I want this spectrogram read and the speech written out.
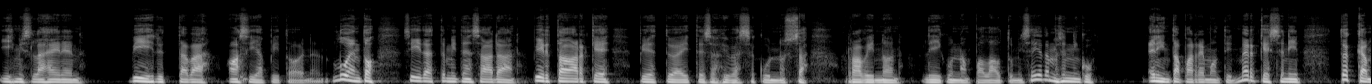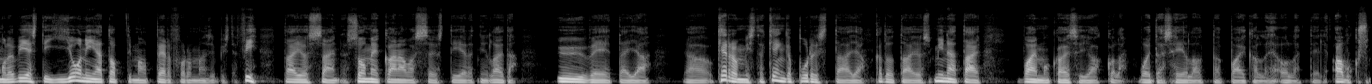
ihmisläheinen, viihdyttävä, asiapitoinen luento siitä, että miten saadaan virtaa arkeen pidettyä itsensä hyvässä kunnossa ravinnon, liikunnan palautumisen ja tämmöisen niin elintaparemontin merkeissä, niin tökkää mulle viesti joni.optimalperformance.fi tai jossain somekanavassa, jos tiedät, niin laita YVtä ja, ja kerro, mistä kenkä puristaa ja katsotaan, jos minä tai vaimo Kaisa Jaakkola voitaisiin heilauttaa paikalle ja olla teille avuksi.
